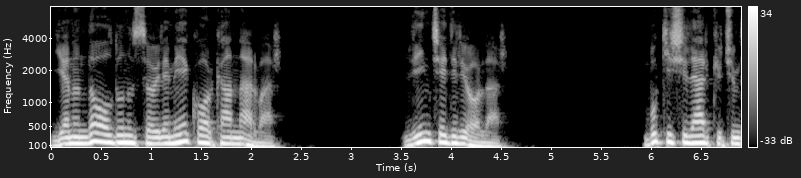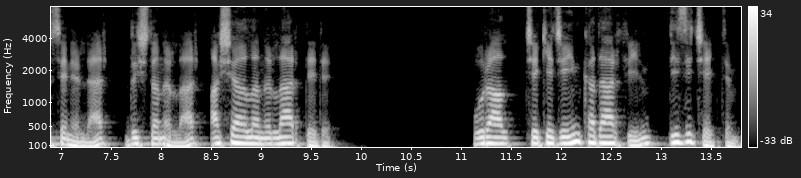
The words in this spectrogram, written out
Yanında olduğunu söylemeye korkanlar var. Linç ediliyorlar. Bu kişiler küçümsenirler, dışlanırlar, aşağılanırlar, dedi. Ural, çekeceğim kadar film, dizi çektim.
